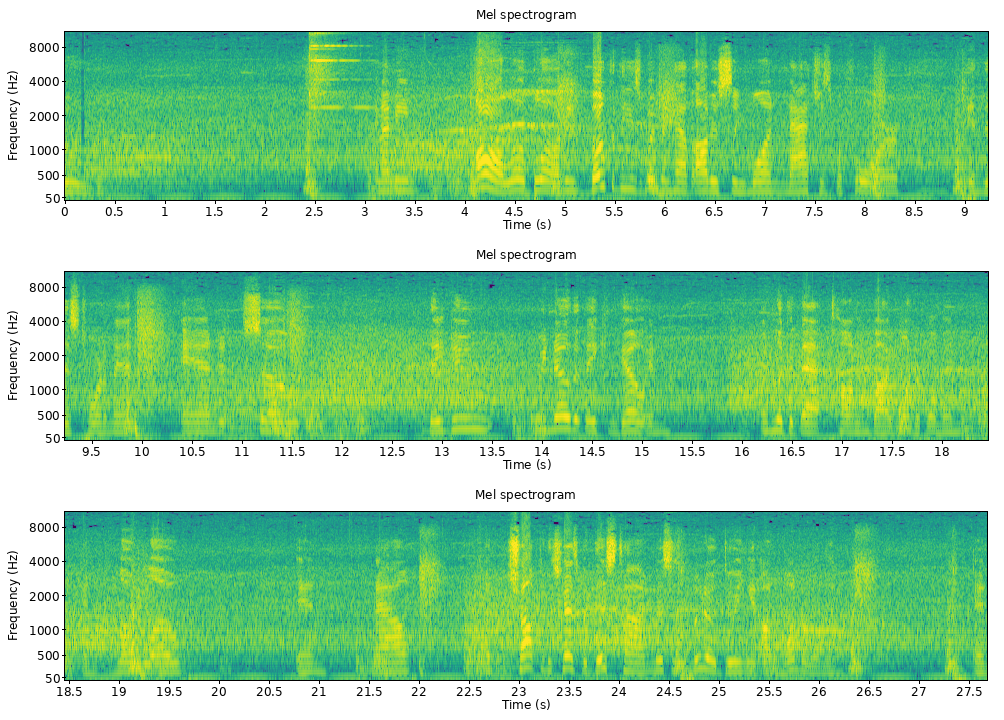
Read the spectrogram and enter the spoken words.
move. And I mean, oh, low blow. I mean, both of these women have obviously won matches before in this tournament, and so they do. We know that they can go and and look at that taunting by Wonder Woman and low blow, and now a chop to the chest, but this time Mrs. Muto doing it on Wonder Woman and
